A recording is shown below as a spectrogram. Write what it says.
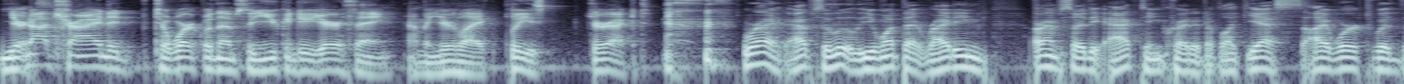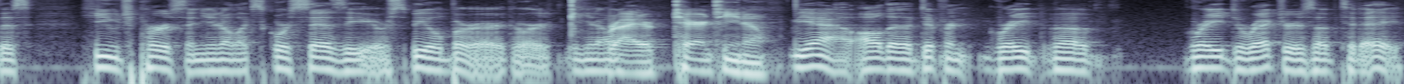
You're not trying to, to work with them so you can do your thing. I mean, you're like, please direct. Right, absolutely. You want that writing, or I'm sorry, the acting credit of like, yes, I worked with this huge person, you know, like Scorsese or Spielberg or you know, right. Or Tarantino. yeah, all the different great, uh, great directors of today.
